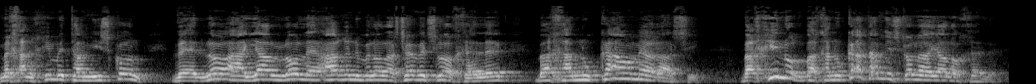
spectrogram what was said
מחנכים את המשכון, ולא היה לא לארן ולא לשבט שלו חלק, בחנוכה אומר רש"י, בחינוך, בחנוכת המשכון היה לו חלק.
